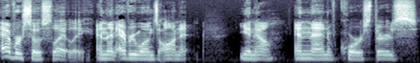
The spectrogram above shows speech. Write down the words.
ever so slightly. And then everyone's on it, you know? And then, of course, there's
